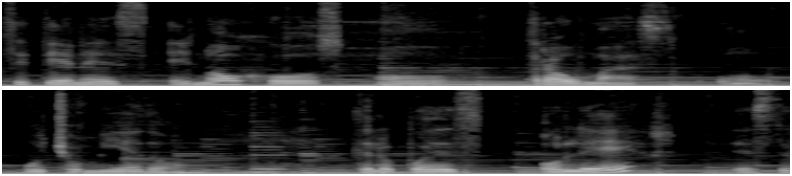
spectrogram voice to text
Si tienes enojos o traumas o mucho miedo, te lo puedes oler. Este,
